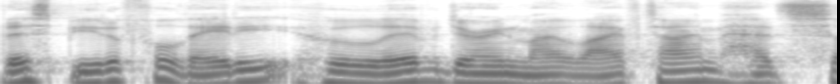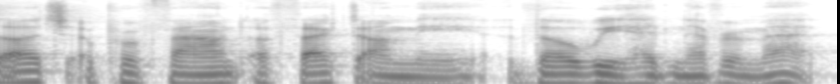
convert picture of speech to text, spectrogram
This beautiful lady who lived during my lifetime had such a profound effect on me, though we had never met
